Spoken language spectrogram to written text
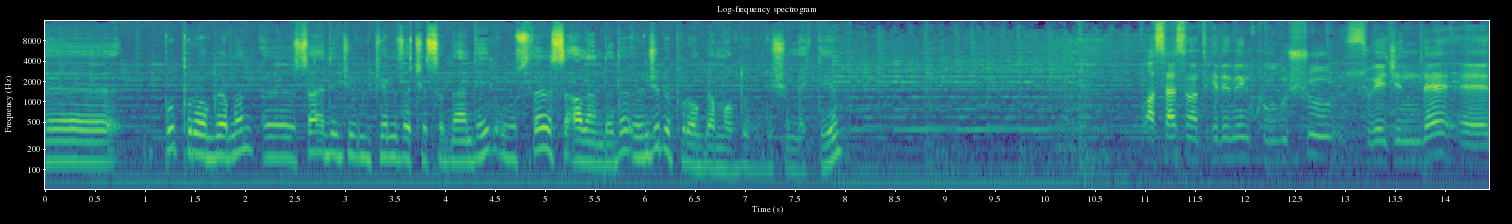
Ee, bu programın e, sadece ülkemiz açısından değil, uluslararası alanda da öncü bir program olduğunu düşünmekteyim. Aselsan Akademi'nin kuruluşu sürecinde e,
